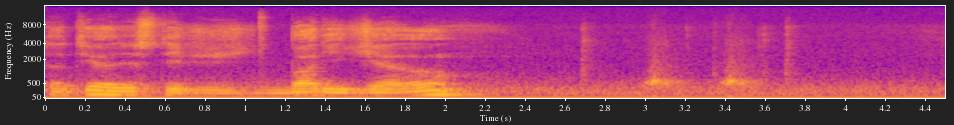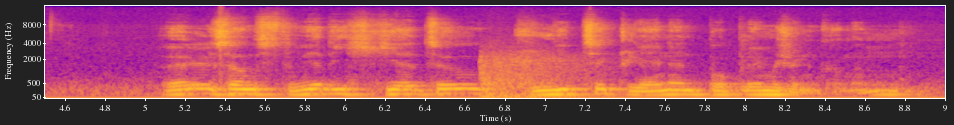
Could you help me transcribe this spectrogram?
Das hier ist die Body Gel. Weil sonst werde ich hier zu klitzekleinen Problemchen kommen.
